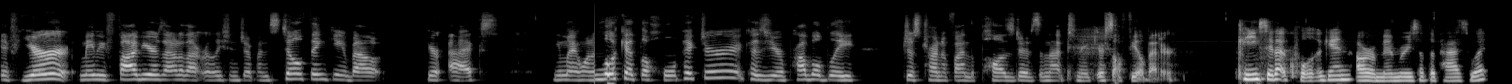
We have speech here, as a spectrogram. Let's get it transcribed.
if you're maybe 5 years out of that relationship and still thinking about your ex you might want to look at the whole picture because you're probably just trying to find the positives in that to make yourself feel better. Can you say that quote again? Our memories of the past. What?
